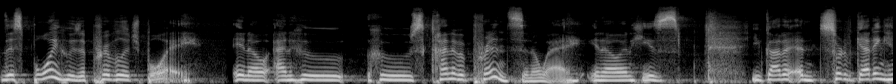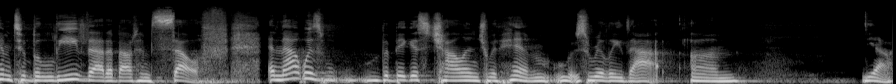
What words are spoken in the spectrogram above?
this boy who's a privileged boy, you know, and who who's kind of a prince in a way, you know, and he's you've got to and sort of getting him to believe that about himself, and that was the biggest challenge with him was really that, um, yeah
